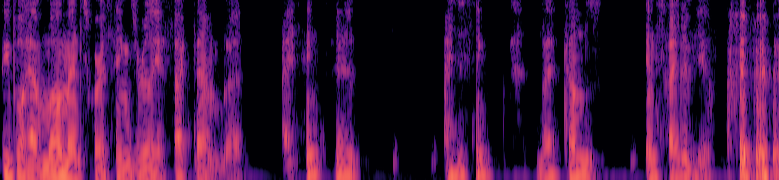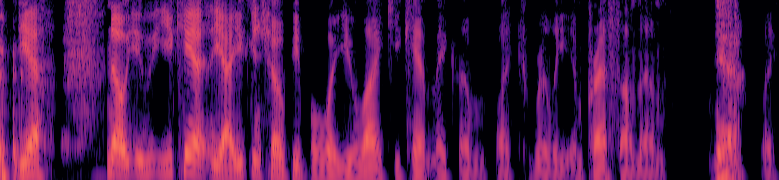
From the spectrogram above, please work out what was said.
people have moments where things really affect them but I think that I just think that comes inside of you. Yeah. No, you you can't. Yeah, you can show people what you like. You can't make them like really impress on them. yeah. Like,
